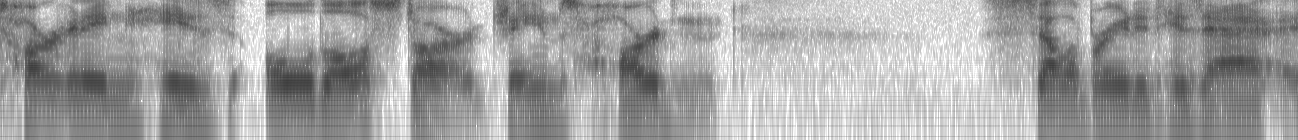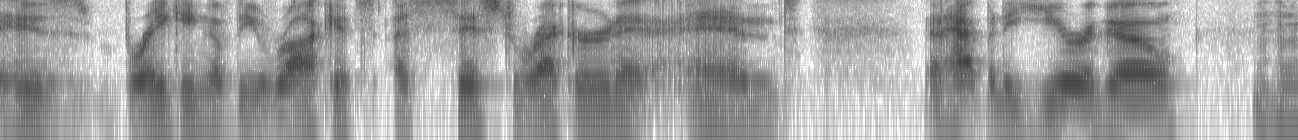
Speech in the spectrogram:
targeting his old All Star James Harden. Celebrated his his breaking of the Rockets assist record, and that happened a year ago. Mm-hmm.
